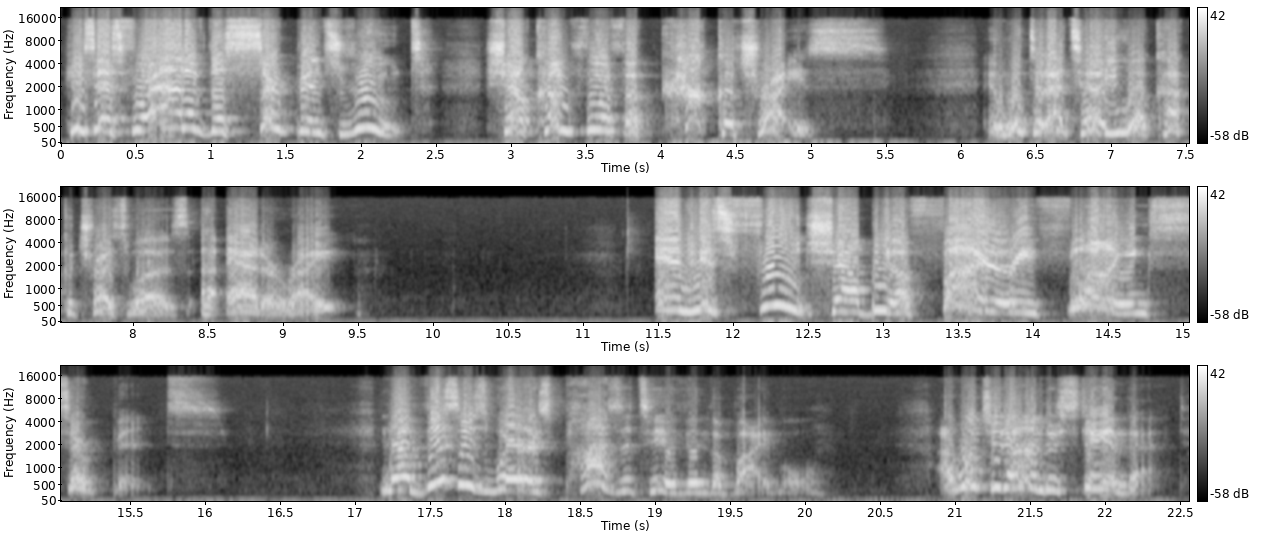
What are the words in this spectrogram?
He says, For out of the serpent's root shall come forth a cockatrice and what did I tell you a cockatrice was? A adder, right? And his fruit shall be a fiery flying serpent. Now, this is where it's positive in the Bible. I want you to understand that.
